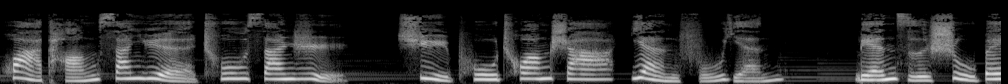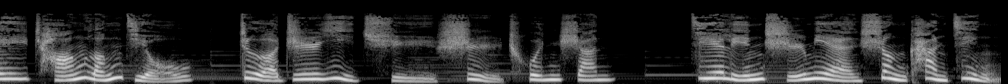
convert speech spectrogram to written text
画堂三月初三日，絮铺窗纱燕拂檐。莲子数杯长冷酒，这支一曲是春山。阶临池面胜看尽。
